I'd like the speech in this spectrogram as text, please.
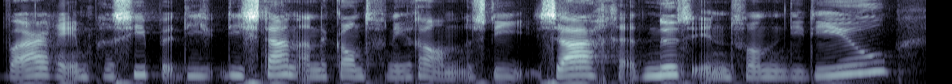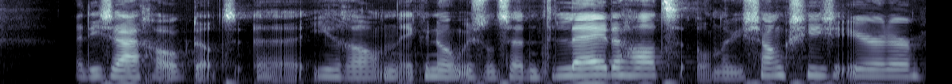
waren in principe, die, die staan aan de kant van Iran. Dus die zagen het nut in van die deal. En die zagen ook dat uh, Iran economisch ontzettend te lijden had onder die sancties eerder.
